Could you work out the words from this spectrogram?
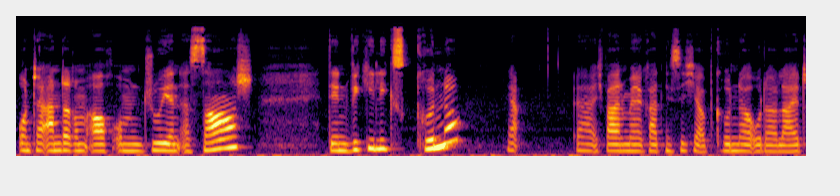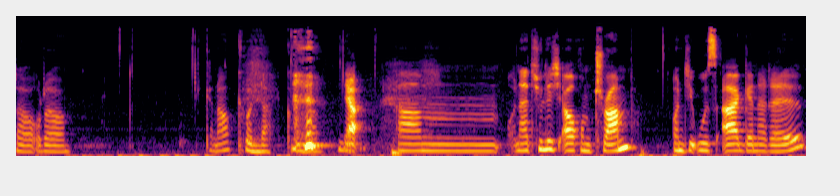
unter anderem auch um Julian Assange, den Wikileaks-Gründer. Äh, ich war mir gerade nicht sicher, ob Gründer oder Leiter oder. Genau. Gründer. Gründer. ja. Ähm, natürlich auch um Trump und die USA generell.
